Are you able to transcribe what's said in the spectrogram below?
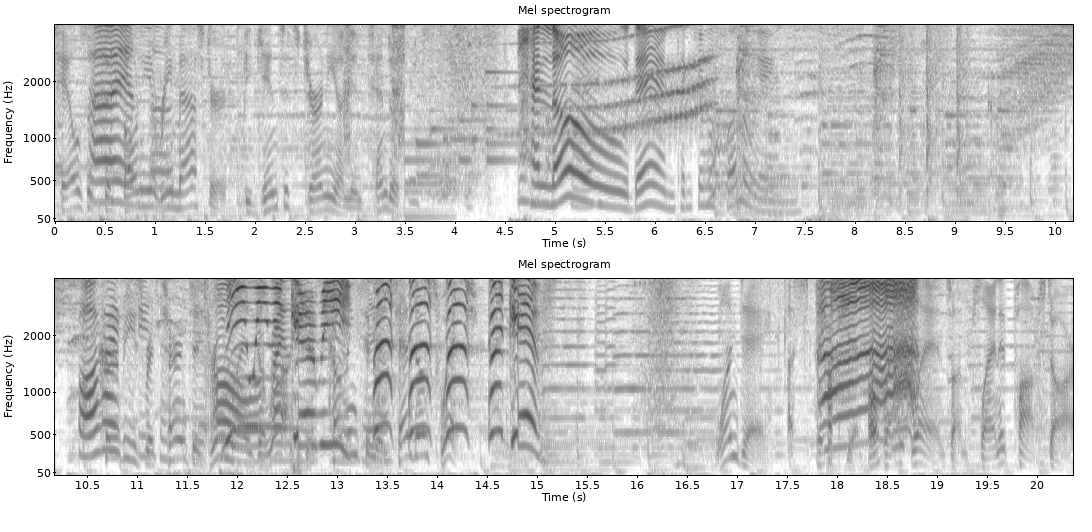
Tales of I Symphonia Remastered begins its journey on Nintendo. Hello, Dan. Thank you for following. Fall Guys Kirby's Season Return to two. Dreamland Oh, Wee, wee. Kirby! is coming to Nintendo Switch. Give! One day, a spaceship Ah! crash lands on planet Popstar.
